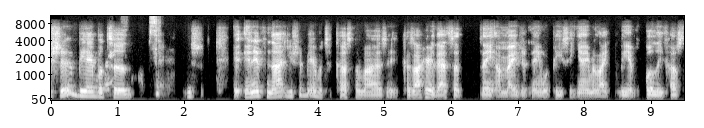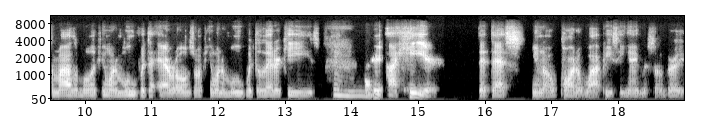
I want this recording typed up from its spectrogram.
should be able to, should, and if not, you should be able to customize it. Cause I hear that's a thing, a major thing with PC gaming, like being fully customizable. If you want to move with the arrows or if you want to move with the letter keys, mm-hmm. I, hear, I hear that that's, you know, part of why PC gaming is so great.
